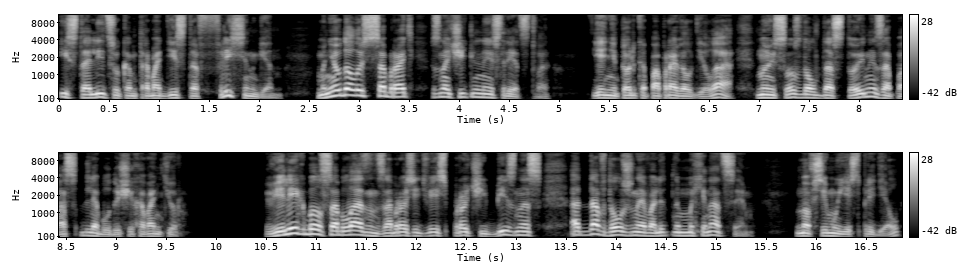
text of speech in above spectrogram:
и столицу контрабандистов Флиссинген, мне удалось собрать значительные средства. Я не только поправил дела, но и создал достойный запас для будущих авантюр. Велик был соблазн забросить весь прочий бизнес, отдав должное валютным махинациям. Но всему есть предел,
